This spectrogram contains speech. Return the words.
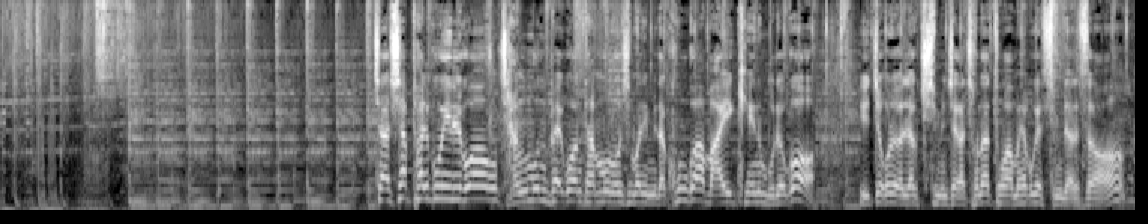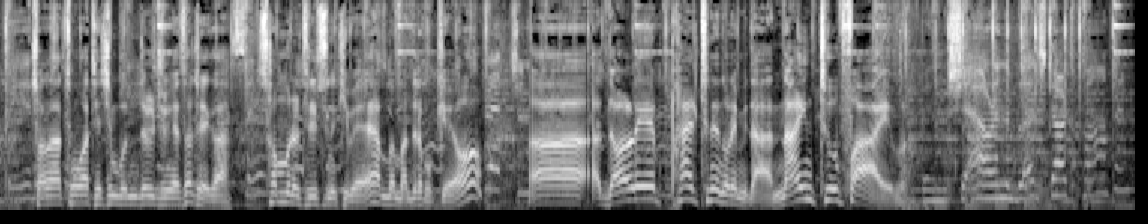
자, 샵8910 장문 100원 단문 50원입니다. 콩과 마이케이는 무료고 이쪽으로 연락 주시면 제가 전화 통화 한번 해보겠습니다. 그래서 전화 통화 되신 분들 중에서 저희가 선물을 드릴 수 있는 기회 한번 만들어 볼게요. 아, 널리 팔튼의 노래입니다. 9 to 5. shower and the blood starts pumping.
